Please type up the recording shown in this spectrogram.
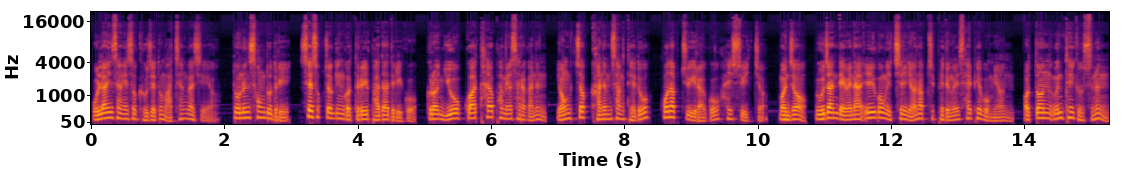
온라인상에서 교제도 마찬가지예요. 또는 성도들이 세속적인 것들을 받아들이고 그런 유혹과 타협하며 살아가는 영적 가늠 상태도 혼합주의라고 할 수 있죠. 먼저 로잔 대회나 1027 연합 집회 등을 살펴보면 어떤 은퇴 교수는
